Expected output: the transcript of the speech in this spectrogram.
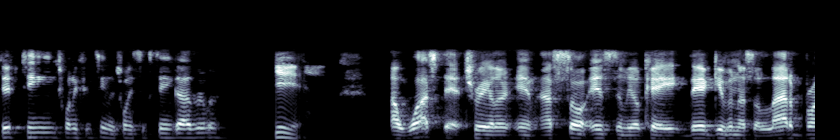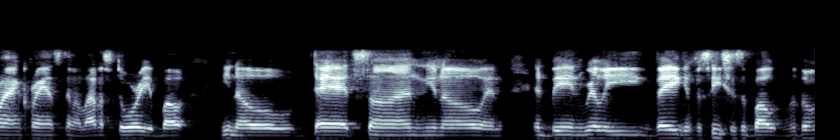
15, 2015 or 2016 Godzilla? Yeah, yeah. I watched that trailer and I saw instantly, okay, they're giving us a lot of Bryan Cranston, a lot of story about, you know, dad, son, you know, and and being really vague and facetious about the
